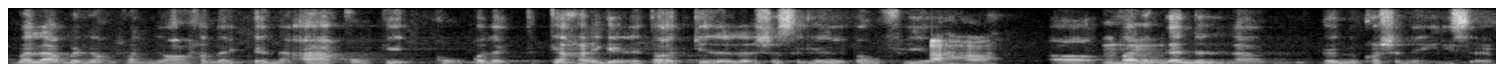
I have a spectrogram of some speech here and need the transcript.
malaman lang kung nakakonect ka na, ah, kung, kung connected ka kay ganito at kilala siya sa ganitong field. Aha. Ah, Parang ganun lang. Ganun ko siya naisip.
